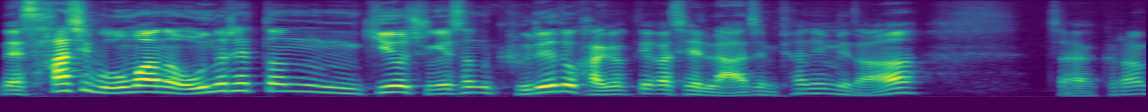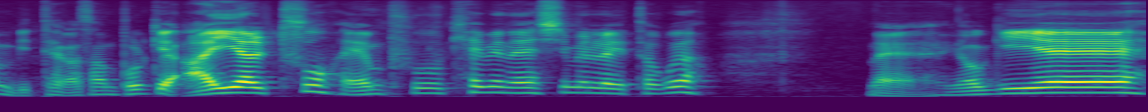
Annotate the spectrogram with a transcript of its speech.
네, 45만 원 오늘 했던 기어 중에서는 그래도 가격대가 제일 낮은 편입니다. 자, 그럼 밑에 가서 한번 볼게요. IR2 앰프 캐비넷 시뮬레이터고요. 네, 여기에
